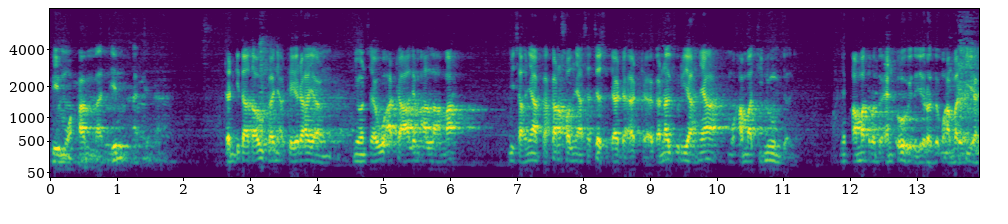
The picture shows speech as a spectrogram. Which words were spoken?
bi Muhammadin adina. Dan kita tahu banyak daerah yang nyuwun sewu ada alim alama misalnya bahkan holnya saja sudah ada ada karena juriahnya Muhammad Dinu misalnya. Muhammad Rodo NU gitu ya Rodo Muhammadiyah.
